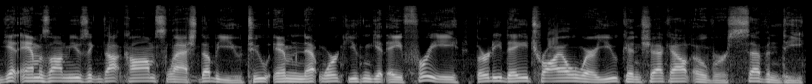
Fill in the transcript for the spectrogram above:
getamazonmusic.com slash W2M network, you can get a free 30-day trial where you can check out over 70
